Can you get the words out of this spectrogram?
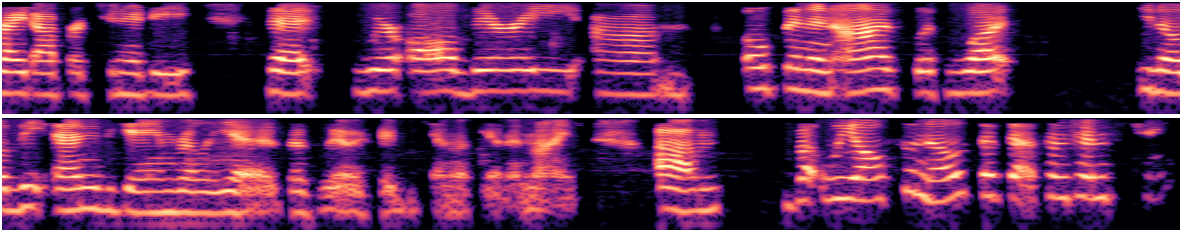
right opportunity, that we're all very um, open and honest with what you know the end game really is, as we always say, begin with the end in mind. Um, but we also know that that sometimes changes,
